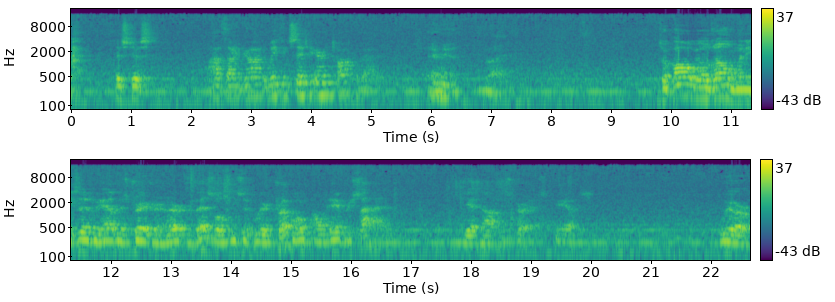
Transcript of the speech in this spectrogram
it's just, I thank God that we can sit here and talk about it. Amen. Right. So Paul goes on when he says we have this treasure in an earthen vessel, he says we're troubled on every side, yet not distressed. Yes. We are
